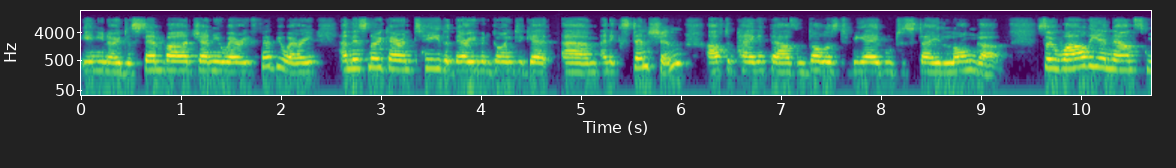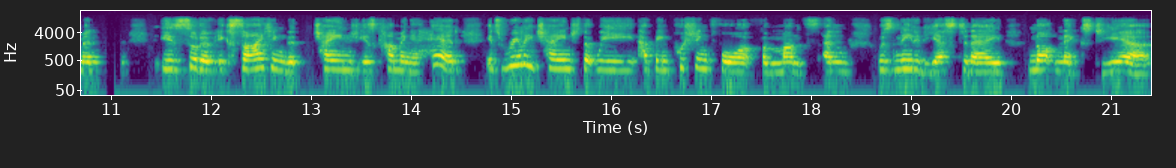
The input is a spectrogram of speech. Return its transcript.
in, you know, December, January, February, and there's no guarantee that they're even going to get um, an extension after paying $1,000 to be able to stay longer. So while the announcement is sort of exciting that change is coming ahead. It's really change that we have been pushing for for months and was needed yesterday, not next year.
